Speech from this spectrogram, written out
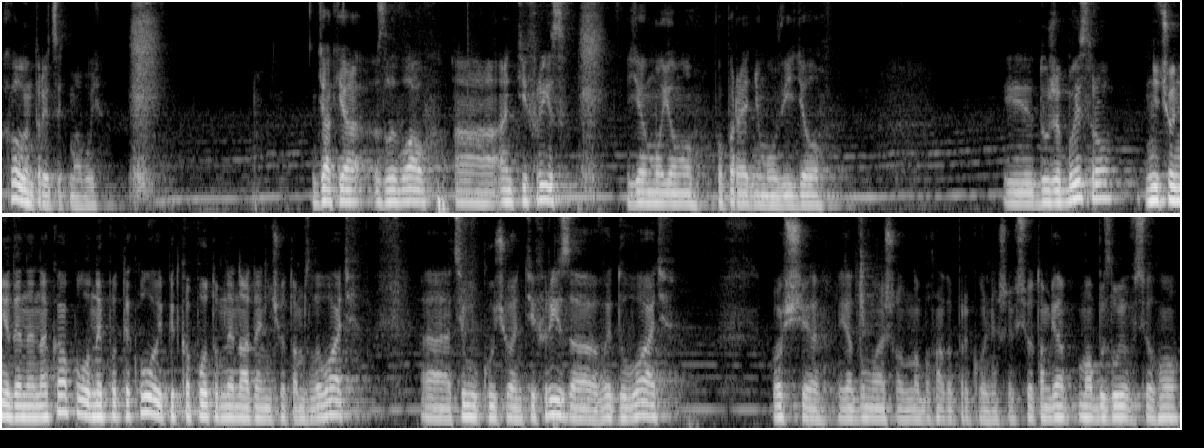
хвилин 30, мабуть. Як я зливав а, антифріз, є в моєму попередньому відео. І дуже швидко, нічого ніде не накапало, не потекло, і під капотом не треба нічого там зливати. Е, Цілу кучу антифріза, видувати. Взагалі, я думаю, що набагато прикольніше. Все, там я, мабуть, злив всього.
